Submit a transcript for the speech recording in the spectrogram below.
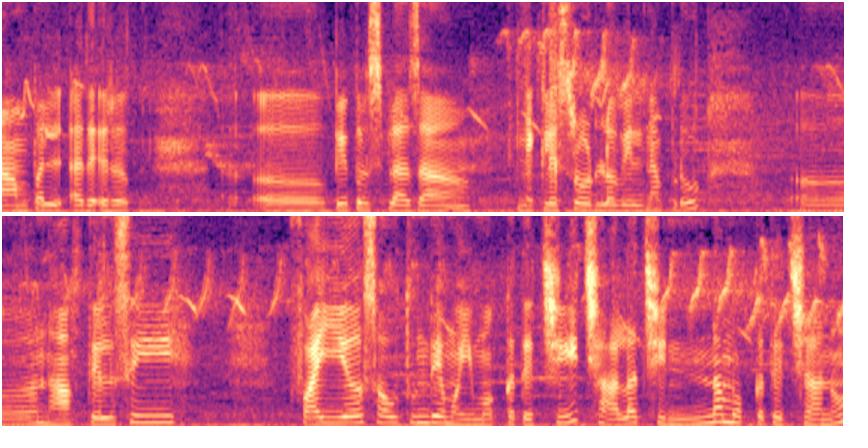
నాంపల్ అదే పీపుల్స్ ప్లాజా నెక్లెస్ రోడ్లో వెళ్ళినప్పుడు నాకు తెలిసి ఫైవ్ ఇయర్స్ అవుతుందేమో ఈ మొక్క తెచ్చి. చాలా చిన్న మొక్క తెచ్చాను.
